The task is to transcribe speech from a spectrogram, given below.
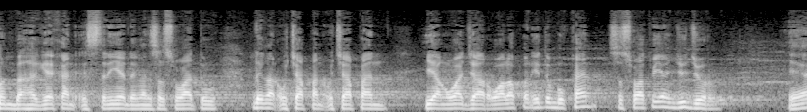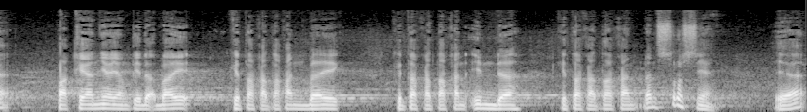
membahagiakan istrinya dengan sesuatu dengan ucapan-ucapan yang wajar walaupun itu bukan sesuatu yang jujur. Ya pakaiannya yang tidak baik kita katakan baik kita katakan indah kita katakan dan seterusnya. Ya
